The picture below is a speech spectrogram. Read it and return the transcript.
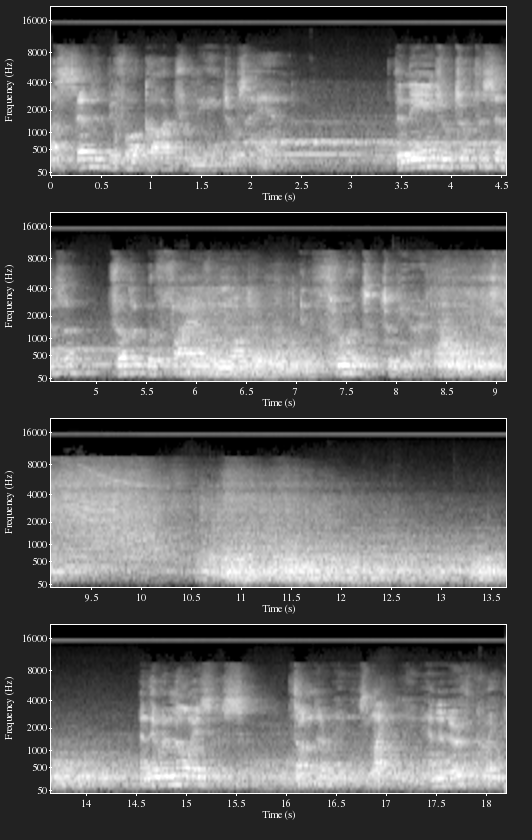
ascended before God from the angel's hand. Then the angel took the censer, filled it with fire from the altar, and threw it to the earth. And there were noises, thunderings, lightning, and an earthquake.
